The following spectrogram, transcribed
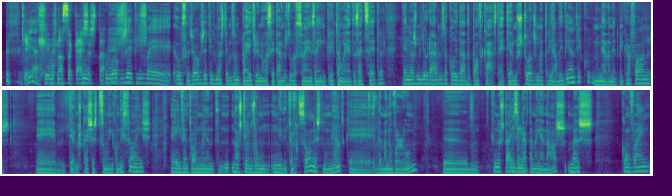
que, yeah. que a nossa caixa está. O objetivo é, ou seja, o objetivo de nós temos um Patreon ou aceitarmos doações em criptomoedas, etc., é nós melhorarmos a qualidade do podcast, é termos todos material idêntico, nomeadamente microfones, é termos caixas de som em condições, é eventualmente, nós temos um, um editor de som neste momento, que é da Maneuver Room, eh, que nos está a ensinar uhum. também a nós, mas convém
